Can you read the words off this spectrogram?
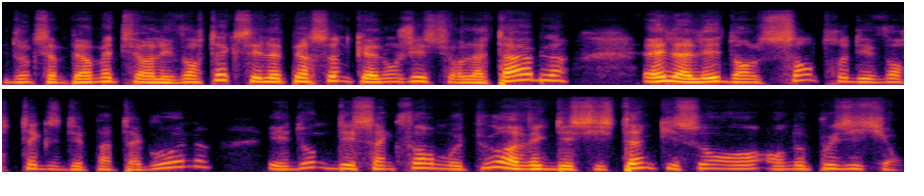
Donc ça me permet de faire les vortex. Et la personne qui est allongée sur la table, elle, elle est dans le centre des vortex des pentagones et donc des cinq formes autour avec des systèmes qui sont en, opposition.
